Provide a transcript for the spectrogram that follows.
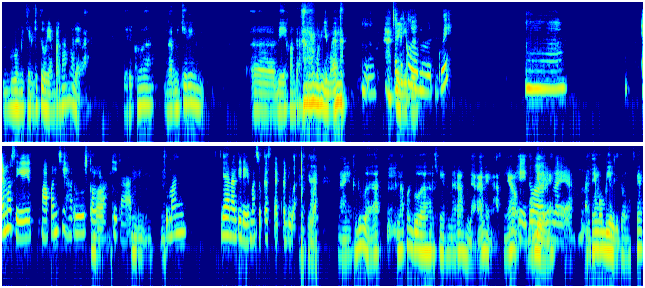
gue mikir gitu yang pertama adalah dari gue nggak mikirin eh, biaya kontrakan rumah gimana mm. Kayak tapi gitu. kalau menurut gue hmm, emang sih mapan sih harus kalau Hmm. laki kan Hmm, hmm, hmm. cuman ya nanti deh masuk ke step kedua Oke. Nah yang kedua, Hmm. kenapa gue harus punya kendaraan? Kendaraan yang artinya ya itu mobil ya. ya Artinya mobil gitu. Maksudnya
